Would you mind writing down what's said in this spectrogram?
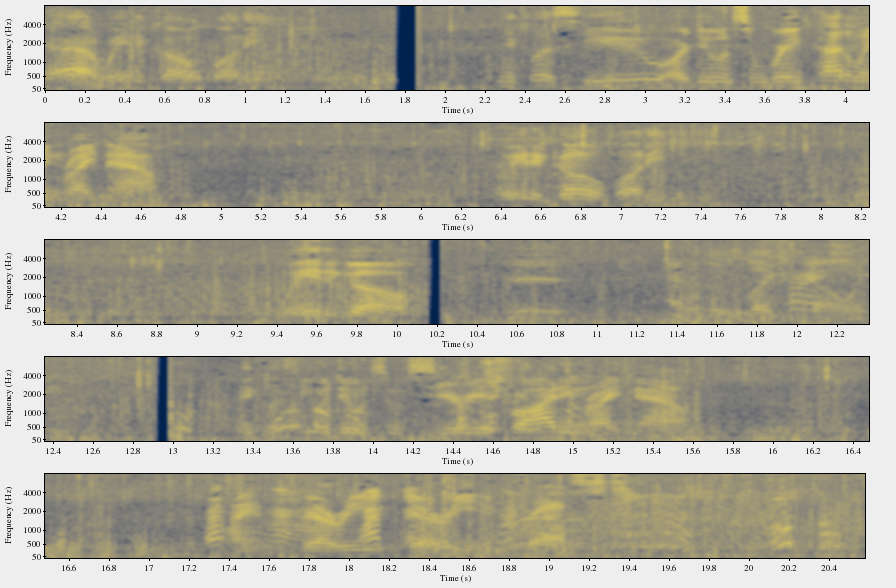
Yeah, way to go, buddy. Nicholas, you are doing some great pedaling right now. Way to go, buddy. Way to go. Those legs going? Nicholas, you are doing some serious riding right now. I am very, very impressed. Rock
